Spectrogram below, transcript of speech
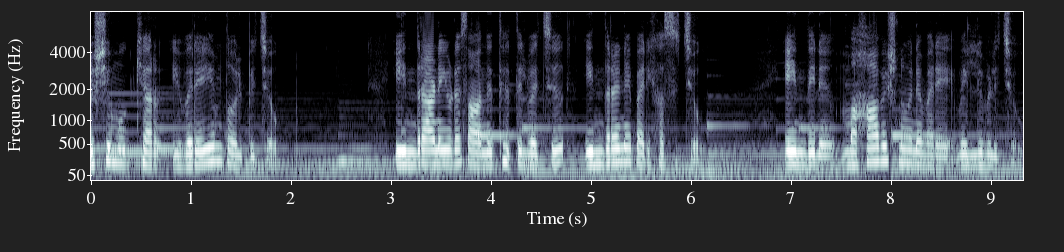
ഋഷിമുഖ്യർ ഇവരെയും തോൽപ്പിച്ചു. ഇന്ദ്രാണിയുടെ സാന്നിധ്യത്തിൽ വെച്ച് ഇന്ദ്രനെ പരിഹസിച്ചു. എന്തിന് മഹാവിഷ്ണുവിനെ വരെ വെല്ലുവിളിച്ചു.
